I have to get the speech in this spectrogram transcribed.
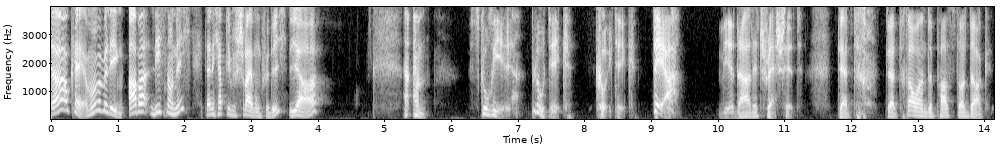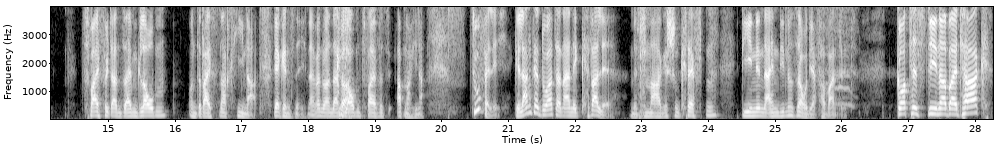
ja, okay. Mal überlegen. Aber lies noch nicht, denn ich habe die Beschreibung für dich. Ja. Skurril, blutig, kultig. Der virale Trash-Hit. Der, tr- der trauernde Pastor Doug zweifelt an seinem Glauben und reist nach China. Wer kennt's nicht, ne? Wenn du an deinem Klar. Glauben zweifelst, ab nach China. Zufällig gelangt er dort an eine Kralle mit magischen Kräften, die ihn in einen Dinosaurier verwandelt. Gottesdiener bei Tag,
